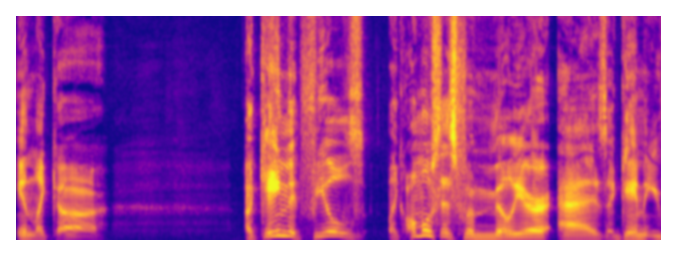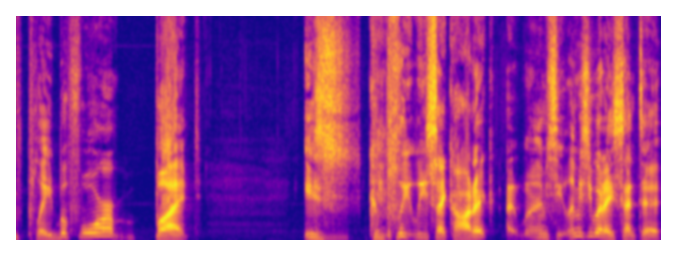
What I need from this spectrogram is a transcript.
in like a, a game that feels like almost as familiar as a game that you've played before, but is completely psychotic. Uh, Let me see. Let me see what I sent to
